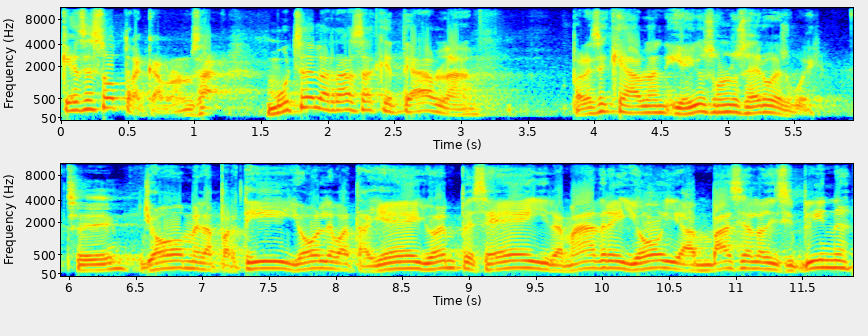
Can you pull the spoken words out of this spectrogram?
Que esa es otra, cabrón. O sea, mucha de la raza que te habla, parece que hablan y ellos son los héroes, güey. Sí. Yo me la partí, yo le batallé, yo empecé y la madre, yo y en base a la disciplina.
